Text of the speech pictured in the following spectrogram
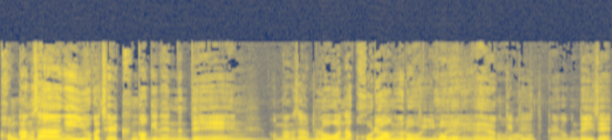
건강상의 이유가 제일 큰 거긴 했는데 음. 건강상 물론 워낙 고령으로 이미 해였기 때문에요. 근데 이제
